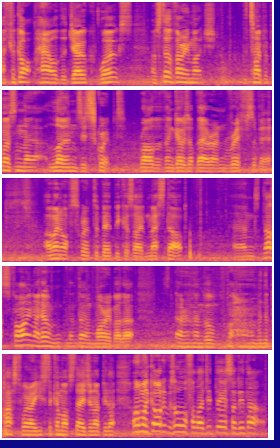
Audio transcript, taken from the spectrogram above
I I forgot how the joke works. I'm still very much the type of person that learns his script rather than goes up there and riffs a bit. I went off script a bit because I'd messed up, and that's fine. I don't don't worry about that. I remember, I remember in the past where I used to come off stage and I'd be like, "Oh my god, it was awful! I did this, I did that."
